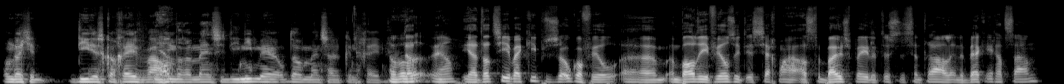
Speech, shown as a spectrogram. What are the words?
omdat je die dus kan geven waar Ja. andere mensen die niet meer op dat moment zouden kunnen geven. Dat- ja. Ja, dat zie je bij keepers dus ook wel veel. Ehm, een bal die je veel ziet is zeg maar als de buitenspeler tussen de centrale en de back in gaat staan. Dat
